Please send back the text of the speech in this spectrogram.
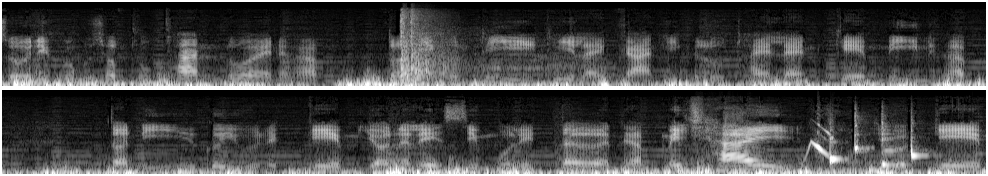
สวัสดีคุณผู้ชมทุกท่านด้วยนะครับ ตอนนี้คุณที่ที่รายการฮิคารุไทยแลนด์เกมมิ่งนะครับ ตอนนี้ก็อยู่ในเกมยอนเ e ซิมูเลเตอร์นะครับ ไม่ใช่ อยู่กับเกม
